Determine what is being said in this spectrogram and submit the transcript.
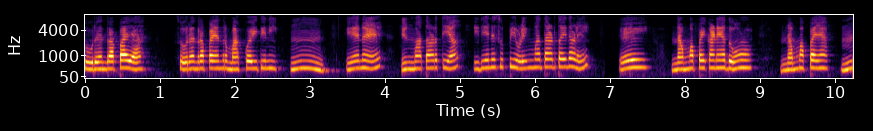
ಸುರೇಂದ್ರಪ್ಪಯ್ಯ? ಸುರೇಂದ್ರಪ್ಪ ಅಂದ್ರೆ ಮಕ್ಕ ಒಯ್ತೀನಿ ಹ್ಞೂ ಏನೇ, ಹಿಂಗೆ ಮಾತಾಡ್ತೀಯ? ಇದೇನೇ ಸುಪ್ಪಿ ಇವಳು ಮಾತಾಡ್ತಾ ಇದ್ದಾಳೆ? ಏಯ್ ನಮ್ಮಪ್ಪ ಕಣೆ ಅದು. ನಮ್ಮಪ್ಪಯ್ಯ ಹ್ಞೂ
